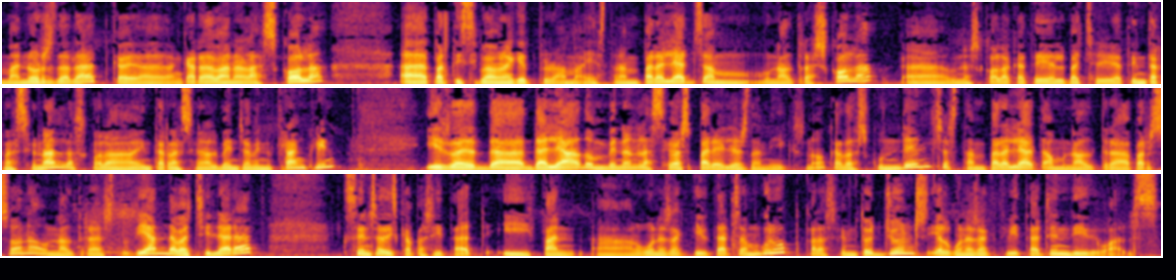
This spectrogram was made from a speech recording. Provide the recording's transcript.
menors d'edat que encara van a l'escola eh, participen en aquest programa i estan emparellats amb una altra escola, eh, una escola que té el batxillerat internacional, l'Escola Internacional Benjamin Franklin, i és d'allà d'on venen les seves parelles d'amics. No? Cadascun d'ells està emparellat amb una altra persona, un altre estudiant de batxillerat, sense discapacitat i fan eh, algunes activitats en grup, que les fem tots junts, i algunes activitats individuals.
